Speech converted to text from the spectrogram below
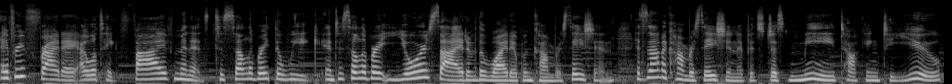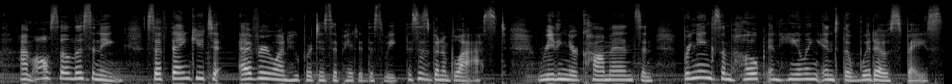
Every Friday, I will take five minutes to celebrate the week and to celebrate your side of the wide open conversation. It's not a conversation if it's just me talking to you. I'm also listening. So, thank you to everyone who participated this week. This has been a blast. Reading your comments and bringing some hope and healing into the widow space.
